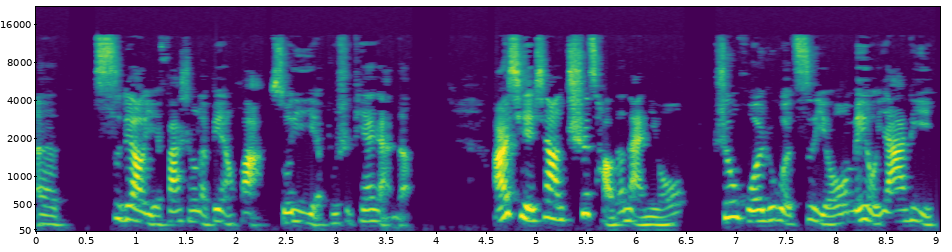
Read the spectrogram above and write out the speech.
呃饲料也发生了变化，所以也不是天然的。而且像吃草的奶牛，生活如果自由、没有压力、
